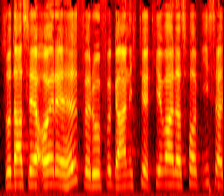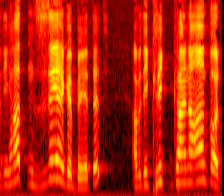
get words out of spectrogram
so dass er eure Hilferufe gar nicht hört. Hier war das Volk Israel, die hatten sehr gebetet, aber die kriegten keine Antwort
